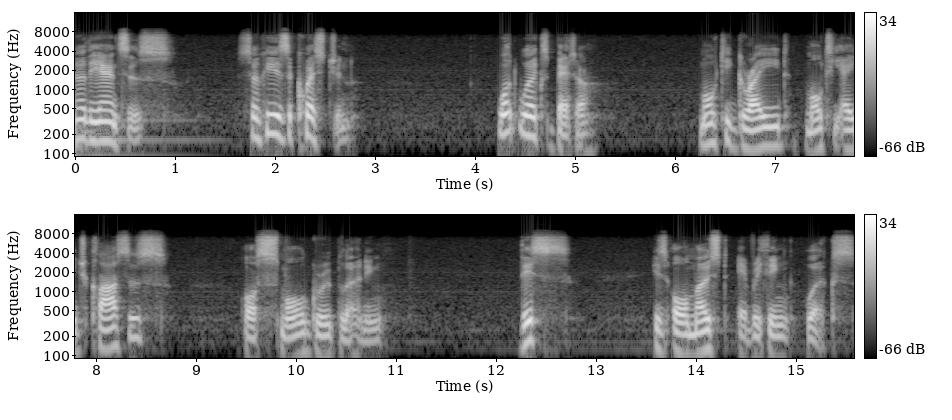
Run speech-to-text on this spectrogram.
Know the answers. So here's a question. What works better? Multi-grade, multi-age classes or small group learning? This is almost everything works.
